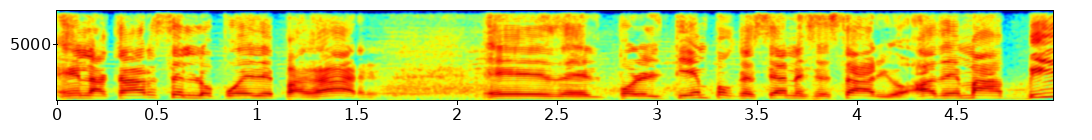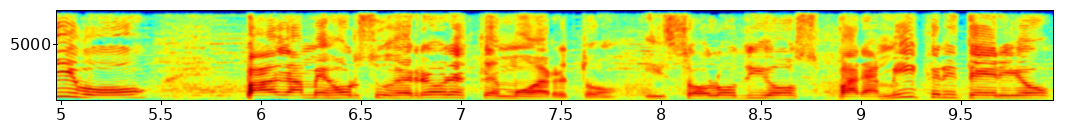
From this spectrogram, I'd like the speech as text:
en la cárcel lo puede pagar eh, por el tiempo que sea necesario. Además, vivo paga mejor sus errores que muerto. Y solo Dios, para mi criterio,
